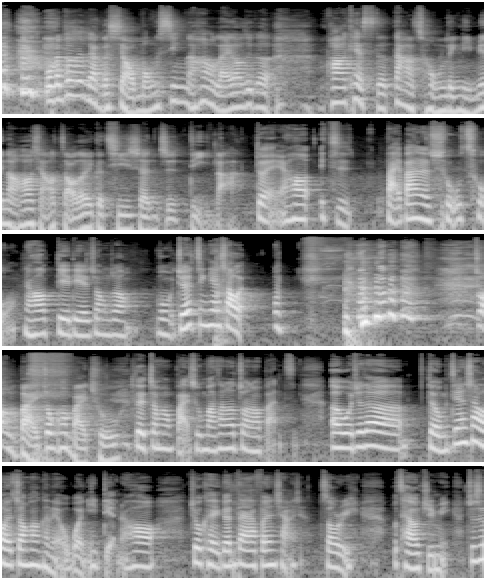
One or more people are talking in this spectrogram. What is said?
我们都是两个小萌新，然后来到这个 podcast 的大丛林里面，然后想要找到一个栖身之地啦。对，然后一直百般的出错，然后跌跌撞撞。我觉得今天稍微。撞摆状况百出，对状况百出，马上就撞到板子。呃，我觉得，对我们今天稍微状况可能有稳一点，然后就可以跟大家分享一下。Sorry，我才要 Jimmy，就是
